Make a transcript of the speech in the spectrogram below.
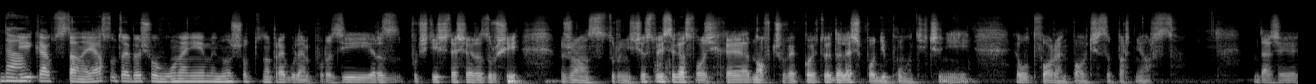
Да. И както стана ясно, той беше уволнен именно, защото направи голем порази и раз, почти щеше разруши международно сътрудничество и сега сложиха нов човек, който е далеч по-дипломатичен и е отворен повече за партньорство. Даже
